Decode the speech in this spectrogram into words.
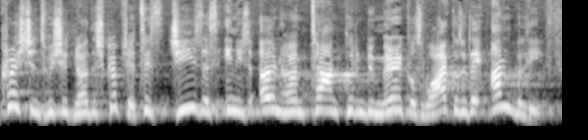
Christians, we should know the scripture. It says Jesus in his own hometown couldn't do miracles. Why? Because of their unbelief.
